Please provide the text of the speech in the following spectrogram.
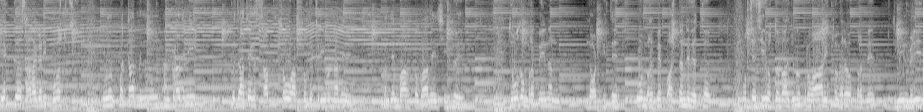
ਇੱਕ ਸਾਰਾਗੜੀ ਪੋਸਟ ਸੀ ਹੁਣ ਪੱਕਾ ਮੈਨੂੰ ਅੰਕੜਾ ਤੇ ਨਹੀਂ ਕੋਈ ਦੱਸਦੇ ਕਿ 700 800 ਦੇ ਕਰੀਬ ਉਹਨਾਂ ਦੇ ਬੰਦੇ ਮਾਰਨ ਤੋਂ ਬਾਅਦ ਇਹ ਸ਼ਹੀਦ ਹੋਏ। ਦੋ ਦੋ ਮਰਬੇ ਇਹਨਾਂ ਨੂੰ ਲੋਟ ਕੀਤੇ। ਉਹ ਮਰਬੇ ਪਾਕਿਸਤਾਨ ਦੇ ਵਿੱਚ ਉੱਥੇ ਸੀ, ਉਸ ਤੋਂ ਬਾਅਦ ਜਦੋਂ ਪਰਿਵਾਰ ਇੱਥੋਂ ਫਿਰ ਮਰਬੇ ਜ਼ਮੀਨ ਮਿਲੀ,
